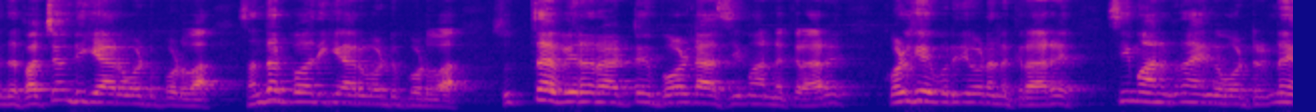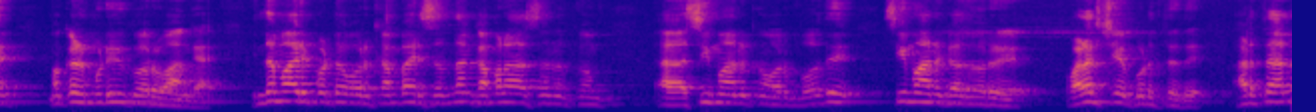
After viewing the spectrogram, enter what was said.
அந்த பச்சவந்திக்கு யார் ஓட்டு போடுவா? சந்தர்ப்பவாதிக்கு யார் ஓட்டு போடுவா? சுத்த வீரராட்டு போல்டா சீமான் நிற்கிறாரு கொள்கை உறுதியோடு நிற்கிறாரு சீமானுக்கு தான் எங்கள் ஓட்டுன்னு மக்கள் முடிவுக்கு வருவாங்க. இந்த மாதிரிப்பட்ட ஒரு கம்பாரிசன் தான் கமல்ஹாசனுக்கும் சீமானுக்கும் வரும்போது சீமானுக்கு அது ஒரு வளர்ச்சியை கொடுத்தது. அடுத்தால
